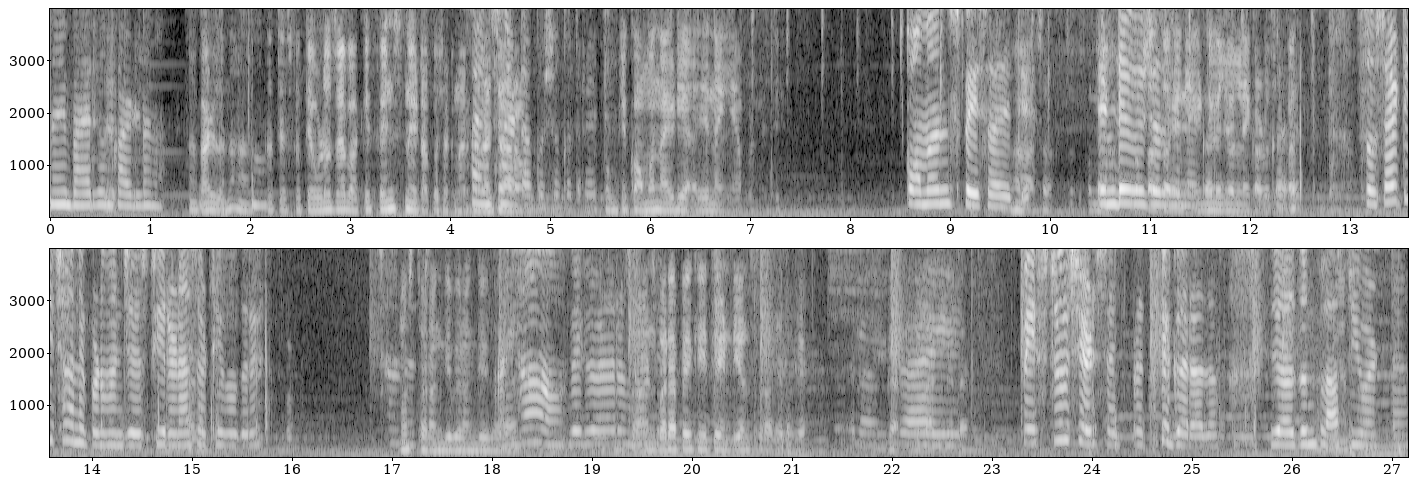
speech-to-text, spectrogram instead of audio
नाही बाहेर जाऊन ते- काढलं ना. हा, काढलं ना हा. तर तेच तर तेवढंच आहे बाकी फेन्स नाही टाकू शकणार फॅन्स घराच्या नाही. टाकू शकत राईट तुमची कॉमन आयडिया हे नाही आपण कॉमन स्पेस आहे ते. हे नाही इंडिव्हिज्युअल नाही काढू शकत. सोसायटी छान आहे पण म्हणजे फिरण्यासाठी वगैरे छान मस्त आहे. रंगीबेरंगी घर आणि आहे. हा वेगवेगळ्या आणि रंगाचे बऱ्यापैकी इथे इंडियन्स राहतात सगळे. गा- बांधलेलं आहे. पेस्टल शेड्स आहेत प्रत्येक घराला जे अजून क्लासी वाटतं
